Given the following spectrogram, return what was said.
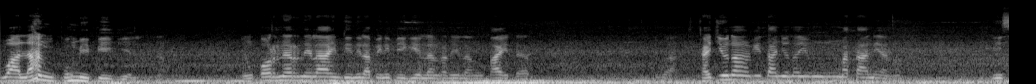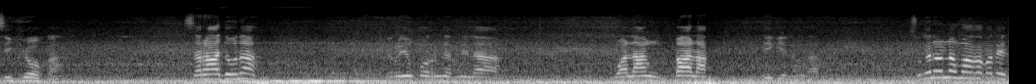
walang pumipigil. Yung corner nila, hindi nila pinipigil ang kanilang fighter. Diba? Kahit yun nakikita nyo na yung mata ni ano, ni Sigyoka. Sarado na. Pero yung corner nila, walang balak tigil ang laban. So ganun lang mga kapatid.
